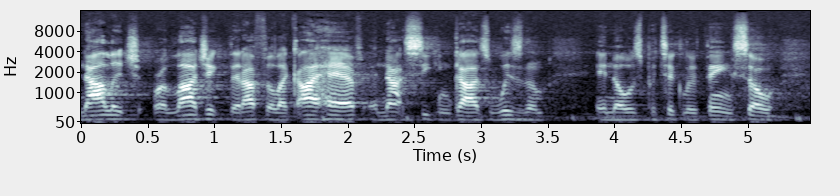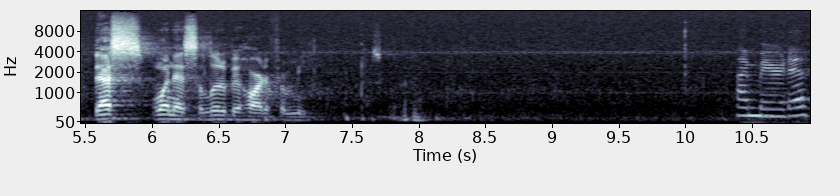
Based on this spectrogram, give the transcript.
knowledge or logic that I feel like I have and not seeking God's wisdom in those particular things. So that's one that's a little bit harder for me. I'm Meredith.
